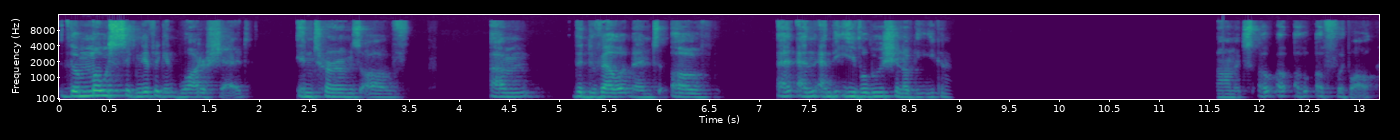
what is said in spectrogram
the most significant watershed in terms of um, the development of and, and, and the evolution of the economics of, of, of football,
